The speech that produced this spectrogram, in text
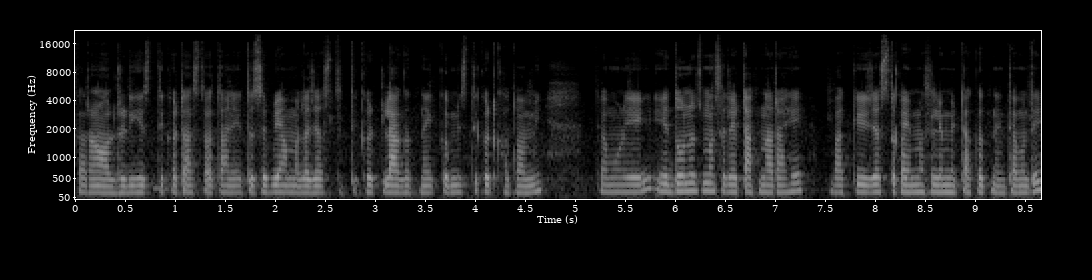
कारण ऑलरेडी हेच तिखट असतात आणि तसं बी आम्हाला जास्त तिखट लागत नाही. कमीच तिखट खातो आम्ही. त्यामुळे हे दोनच मसाले टाकणार आहे. बाकी जास्त काही मसाले मी टाकत नाही त्यामध्ये.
